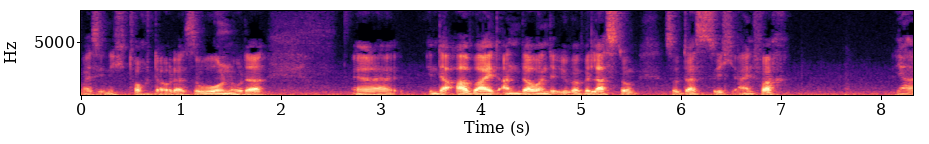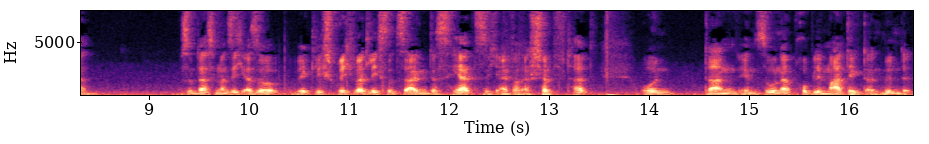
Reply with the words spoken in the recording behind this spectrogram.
weiß ich nicht, Tochter oder Sohn oder äh, in der Arbeit andauernde Überbelastung, sodass sich einfach, ja, sodass man sich also wirklich sprichwörtlich sozusagen das Herz sich einfach erschöpft hat und dann in so einer Problematik dann mündet.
